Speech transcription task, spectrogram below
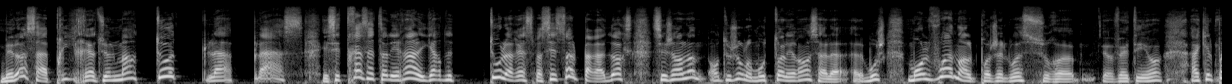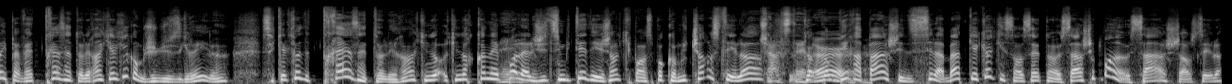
Mais là, ça a pris graduellement toute la place. Et c'est très intolérant à l'égard de tout le reste. Parce que c'est ça le paradoxe. Ces gens-là ont toujours le mot tolérance à la, à la bouche. Mais on le voit dans le projet de loi sur euh, euh, 21, à quel point ils peuvent être très intolérants. Quelqu'un comme Julius Gray, c'est quelqu'un de très intolérant qui ne, qui ne reconnaît pas la légitimité des gens qui pensent pas comme lui. Charles Taylor, Charles comme, Taylor. comme dérapage, c'est difficile à battre. Quelqu'un qui est censé être un sage, c'est pas un sage, Charles Taylor.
